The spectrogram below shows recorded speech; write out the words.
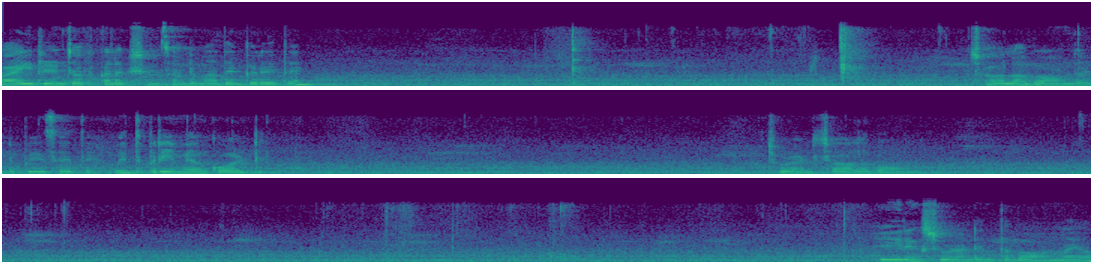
వైడ్ రేంజ్ ఆఫ్ కలెక్షన్స్ అండి మా దగ్గర అయితే చాలా బాగుందండి పీస్ అయితే విత్ ప్రీమియం క్వాలిటీ. చూడండి చాలా బాగుంది. ఇయర్ రింగ్స్ చూడండి ఎంత బాగున్నాయో.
